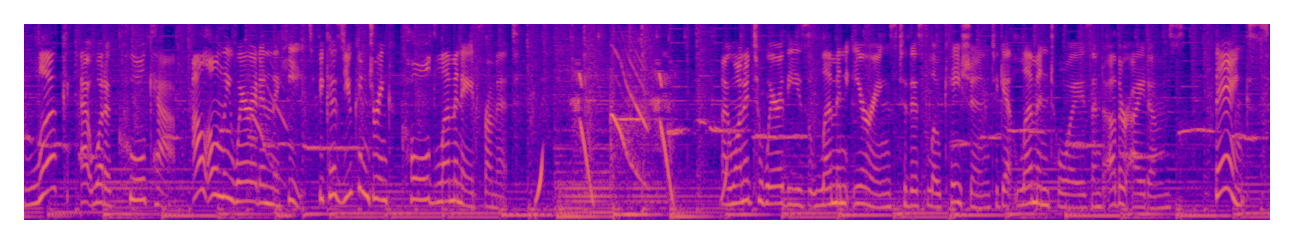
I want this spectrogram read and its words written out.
Look at what a cool cap. I'll only wear it in the heat because you can drink cold lemonade from it. I wanted to wear these lemon earrings to this location to get lemon toys and other items. Thanks!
